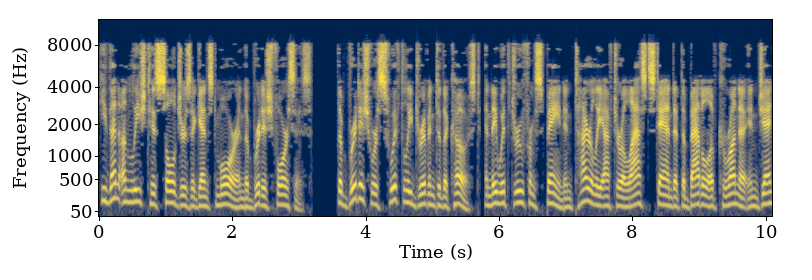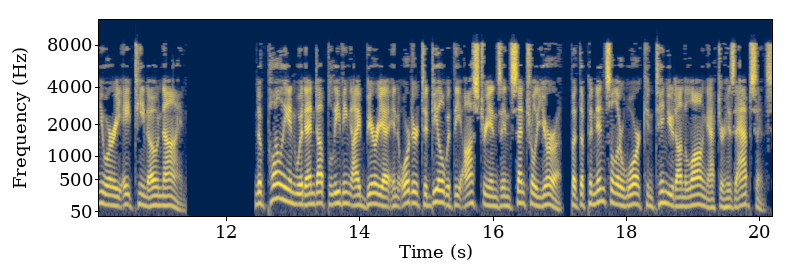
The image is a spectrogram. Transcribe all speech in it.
He then unleashed his soldiers against Moore and the British forces. The British were swiftly driven to the coast, and they withdrew from Spain entirely after a last stand at the Battle of Corunna in January 1809. Napoleon would end up leaving Iberia in order to deal with the Austrians in Central Europe, but the Peninsular War continued on long after his absence.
